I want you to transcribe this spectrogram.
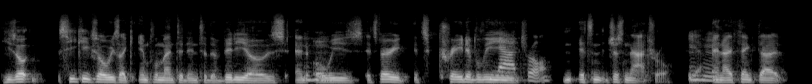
he's SeatGeek's always like implemented into the videos, and Mhm. always it's very it's creatively natural it's just natural, Yeah. Mhm. and I think that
